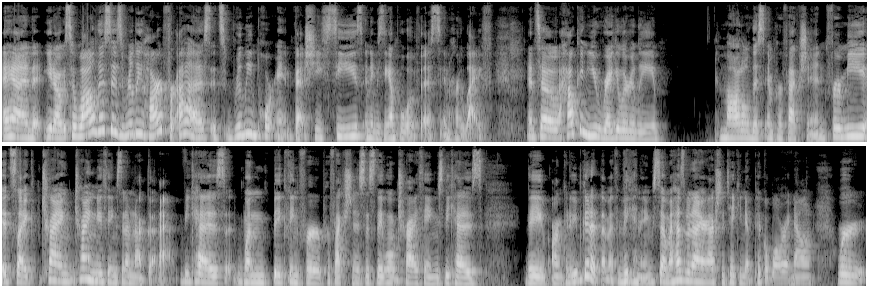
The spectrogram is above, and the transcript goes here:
And, you know, so while this is really hard for us, it's really important that she sees an example of this in her life. And so, how can you regularly model this imperfection. For me it's like trying trying new things that i'm not good at. Because one big thing for perfectionists is they won't try things because they aren't going to be good at them at the beginning. So my husband and I are actually taking up pickleball right now, and we're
